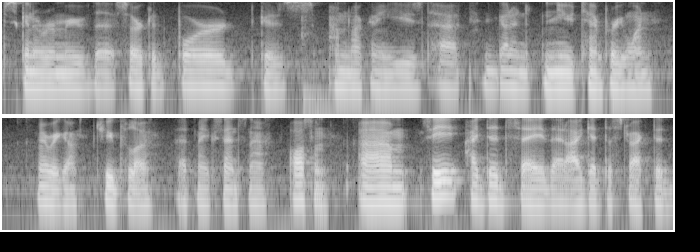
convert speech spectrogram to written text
Just gonna remove the circuit board because I'm not gonna use that. Got a new temporary one. There we go, tube flow. That makes sense now. Awesome. Um, see, I did say that I get distracted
